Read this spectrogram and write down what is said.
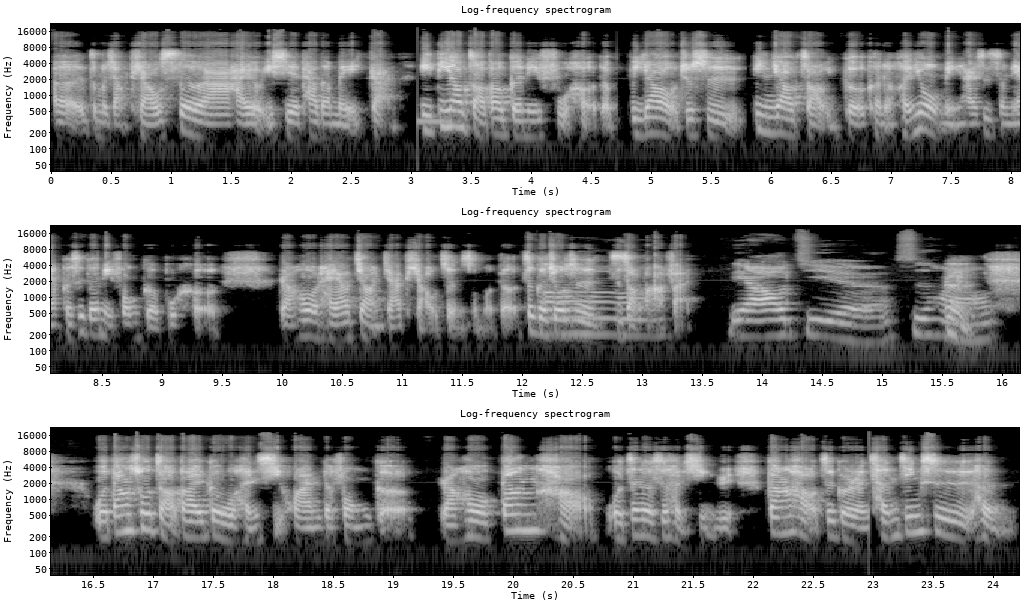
呃，怎么讲调色啊，还有一些它的美感，一定要找到跟你符合的，不要就是硬要找一个可能很有名还是怎么样，可是跟你风格不合，然后还要叫人家调整什么的，这个就是自找麻烦。哦，了解，是哈。嗯，我当初找到一个我很喜欢的风格。然后刚好，我真的是很幸运，刚好这个人曾经是很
